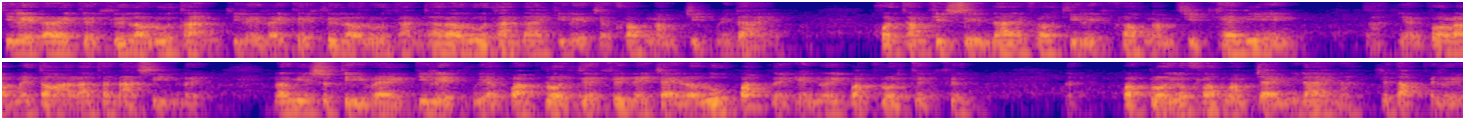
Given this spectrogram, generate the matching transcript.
กิเลสอะไรเกิดขึ้นเรารู้ทัน กิเลสอะไรเกิดขึ้นเรารู้ทัน ถ้าเรารู้ทันได้กิเลสจะครอบงำจิตไม่ได้ คนทำผิดศีลได้เพราะกิเลสครอบงำจิตแค่นี้เองนะอย่างพวกเราไม่ต้องอาราธนาศีลเลยเรามีสติไว้กิเลสอย่างความโกรธเกิดขึ้นในใจ เรารู้ปั๊บเลยเห็นเลยความโกรธเกิดขึ้นความโกรธก็ครอบงำใจไม่ได้นะ จะดับไปเลย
